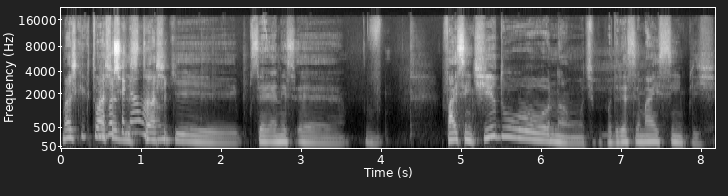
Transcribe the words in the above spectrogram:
Mas o que, que tu Mas acha disso? Tu lá. acha que é é, faz sentido ou não? Tipo, poderia ser mais simples.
